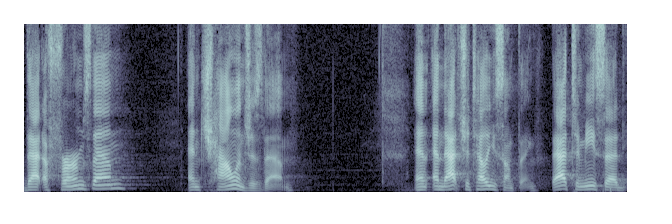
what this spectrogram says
that affirms them and challenges them. And, and that should tell you something. That to me said,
